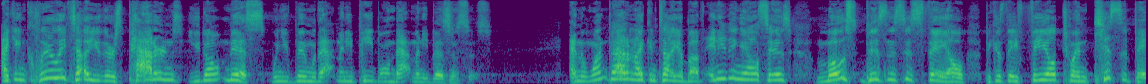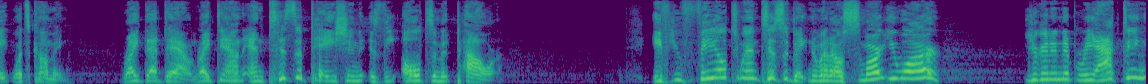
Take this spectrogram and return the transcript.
I can clearly tell you there's patterns you don't miss when you've been with that many people and that many businesses. And the one pattern I can tell you above anything else is most businesses fail because they fail to anticipate what's coming. Write that down. Write down anticipation is the ultimate power. If you fail to anticipate, no matter how smart you are, you're going to end up reacting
